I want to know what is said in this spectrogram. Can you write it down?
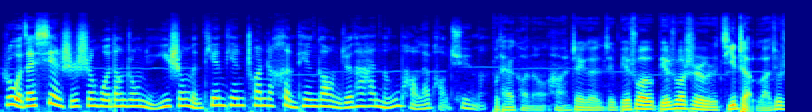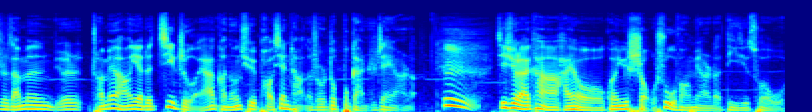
如果在现实生活当中，女医生们天天穿着恨天高，你觉得她还能跑来跑去吗？不太可能哈。这个这别说别说是急诊了，就是咱们比如传媒行业的记者呀，可能去跑现场的时候都不敢是这样的。嗯，继续来看啊，还有关于手术方面的低级错误。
